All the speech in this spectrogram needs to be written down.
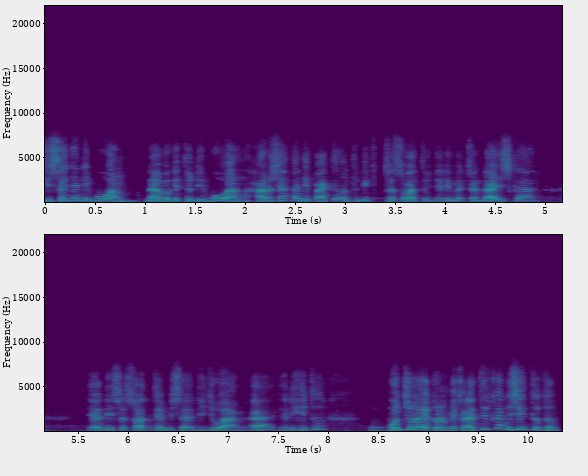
Sisanya dibuang. Nah, begitu dibuang harusnya kan dipakai untuk bikin sesuatu. Jadi merchandise kah? Jadi sesuatu yang bisa dijual, ya. Jadi itu muncullah ekonomi kreatif kan di situ tuh.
